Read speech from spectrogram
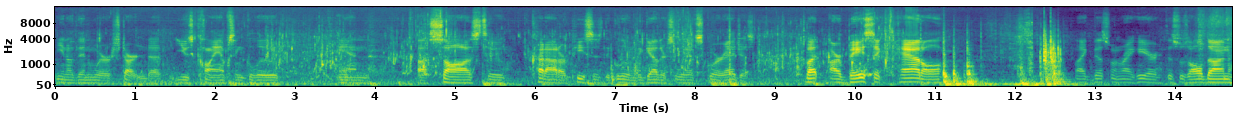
you know, then we're starting to use clamps and glue and uh, saws to cut out our pieces to glue them together so we have square edges. But our basic paddle like this one right here. This was all done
